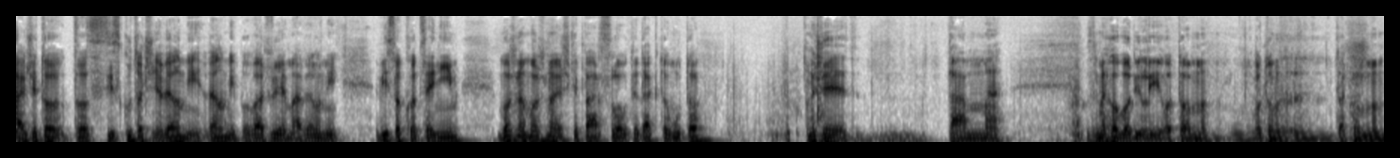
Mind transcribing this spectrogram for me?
Takže to, to si skutočne veľmi, veľmi považujem a veľmi vysoko cením. Možno, možno ešte pár slov teda k tomuto, že tam sme hovorili o tom, o tom takom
